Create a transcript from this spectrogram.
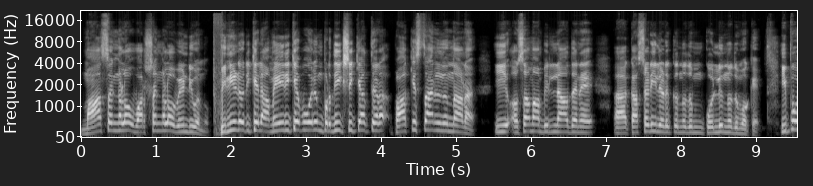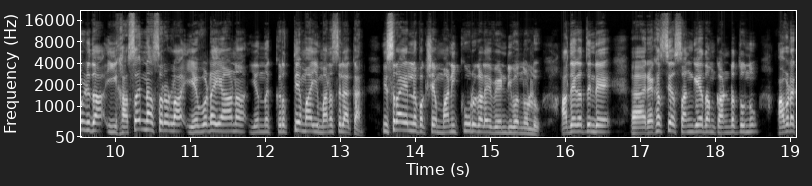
മാസങ്ങളോ വർഷങ്ങളോ വേണ്ടി വന്നു. പിന്നീട് ഒരിക്കൽ അമേരിക്ക പോലും പ്രതീക്ഷിക്കാത്ത പാകിസ്ഥാനിൽ നിന്നാണ് ഈ ഒസാമ ബിൻ ലാദനെ കസ്റ്റഡിയിലെടുക്കുന്നതും കൊല്ലുന്നതുമൊക്കെ. ഇപ്പോഴിതാ ഈ ഹസൻ നസറുള്ള എവിടെയാണ് എന്ന് കൃത്യമായി മനസ്സിലാക്കാൻ ഇസ്രായേലിന് പക്ഷെ മണിക്കൂറുകളെ വേണ്ടി വന്നുള്ളൂ. അദ്ദേഹത്തിന്റെ രഹസ്യ സങ്കേതം കണ്ടെത്തുന്നു. അവിടെ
